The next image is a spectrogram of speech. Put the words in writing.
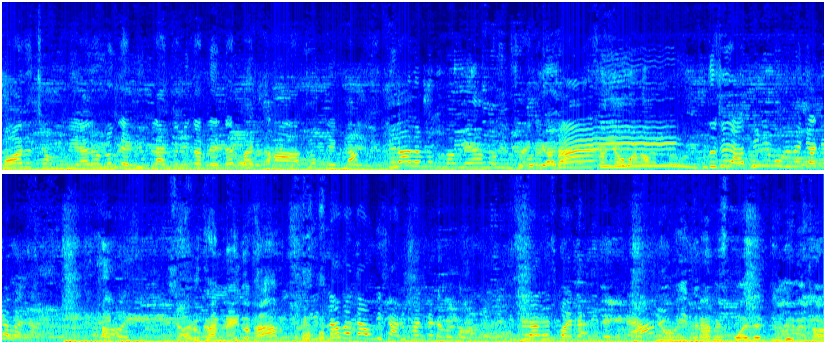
बहुत अच्छा मूवी है। हम लोग रिव्यू प्लान तो नहीं कर रहे इधर बट हाँ आप लोग देखना। फ़िलहाल हम लोग उमंग में हम लोग है कर तुझे याद भी नहीं मूवी में क्या क्या हुआ था? शाहरुख खान नहीं तो था। इतना बताऊँगी शाहरुख खान का डबल रोल इससे ज़्यादा स्पॉइलर नहीं देना हाँ क्यों? इतना भी स्पॉइलर क्यों देना था?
